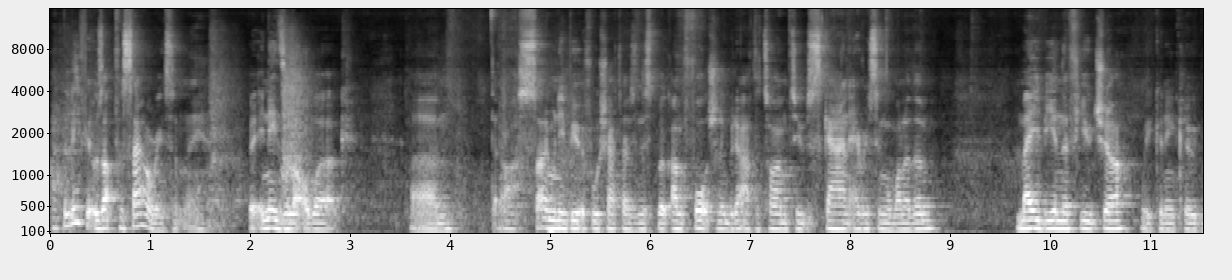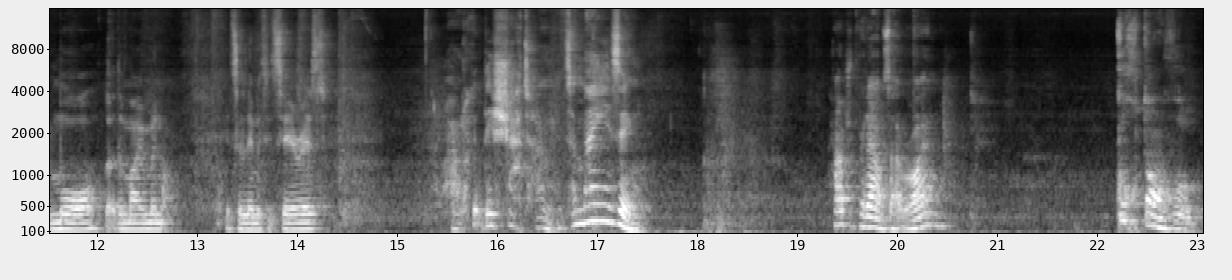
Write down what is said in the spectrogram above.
I believe it was up for sale recently, but it needs a lot of work. Um, there are so many beautiful chateaus in this book. Unfortunately, we don't have the time to scan every single one of them. Maybe in the future we can include more, but at the moment it's a limited series. Wow, look at this chateau. It's amazing. How do you pronounce that, Ryan? Courtanvaux.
